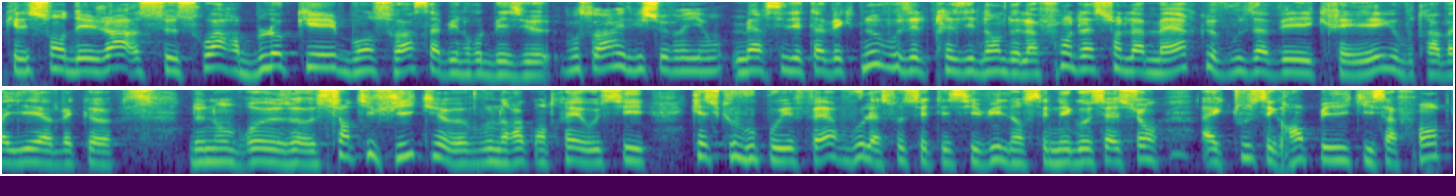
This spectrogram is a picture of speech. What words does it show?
qu'elles sont déjà ce soir bloquées. Bonsoir Sabine Roule-Bézieux. Bonsoir Edwige Chevrillon. Merci d'être avec nous. Vous êtes président de la Fondation de la mer que vous avez créée. Vous travaillez avec euh, de nombreux euh, scientifiques. Vous nous raconterez aussi qu'est-ce que vous pouvez faire, vous, la société civile, dans ces négociations avec tous ces grands pays qui s'affrontent.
